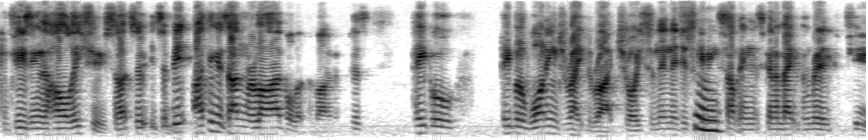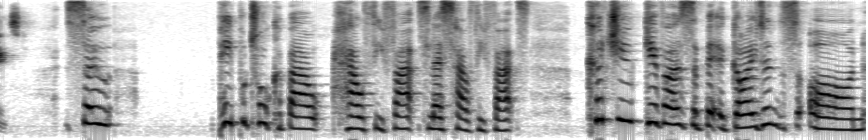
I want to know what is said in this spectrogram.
confusing the whole issue. So it's a, it's a bit. I think it's unreliable at the moment because people people are wanting to make the right choice and then they're just Sure. getting something that's going to make them really confused. So people talk about healthy fats, less healthy fats. Could you give us a bit of guidance on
